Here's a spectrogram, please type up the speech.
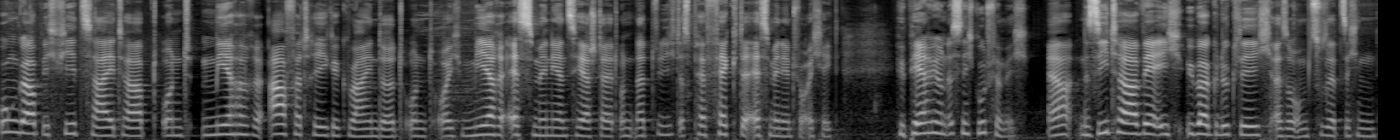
unglaublich viel Zeit habt und mehrere A-Verträge grindet und euch mehrere S-Minions herstellt und natürlich das perfekte S-Minion für euch kriegt. Hyperion ist nicht gut für mich. Ja, eine Sita wäre ich überglücklich, also um zusätzlichen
